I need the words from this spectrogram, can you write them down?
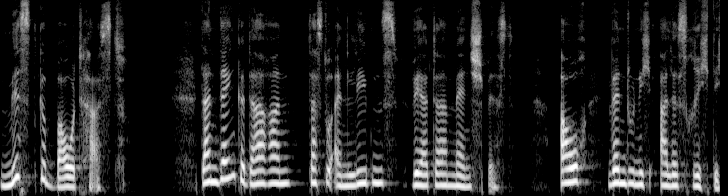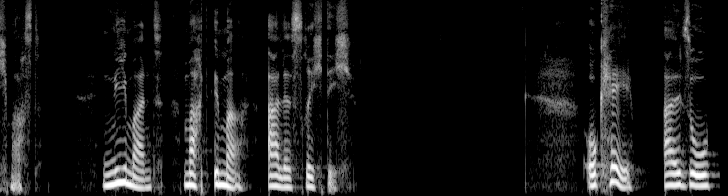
Mist gebaut hast, dann denke daran, dass du ein liebenswerter Mensch bist, auch wenn du nicht alles richtig machst. Niemand macht immer alles richtig. Okay, also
